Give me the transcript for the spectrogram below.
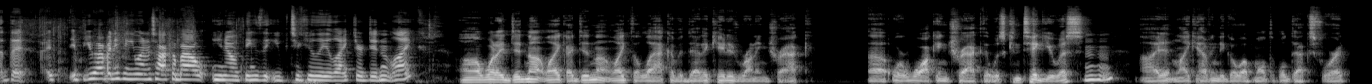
That if- you have anything you want to talk about, you know, things that you particularly liked or didn't like, Uh, what I did not like, I did not like the lack of a dedicated running track uh, or walking track that was contiguous. Mm-hmm. Uh, I didn't like having to go up multiple decks for it.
